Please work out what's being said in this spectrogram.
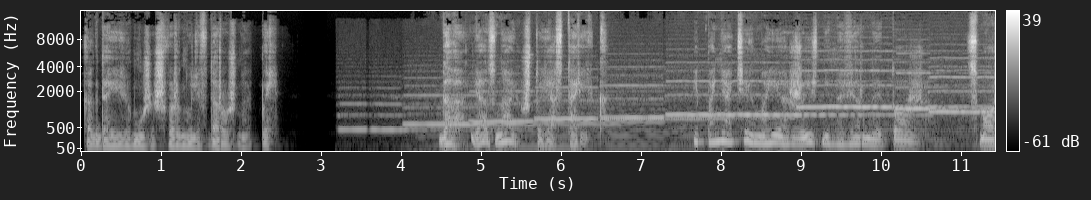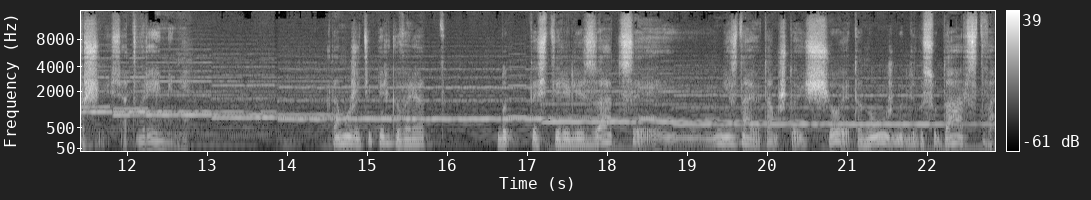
когда ее мужа швырнули в дорожную пыль. Да, я знаю, что я старик. И понятия мои о жизни, наверное, тоже сморщились от времени. К тому же теперь говорят, будто стерилизация, не знаю там, что еще это нужно для государства.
